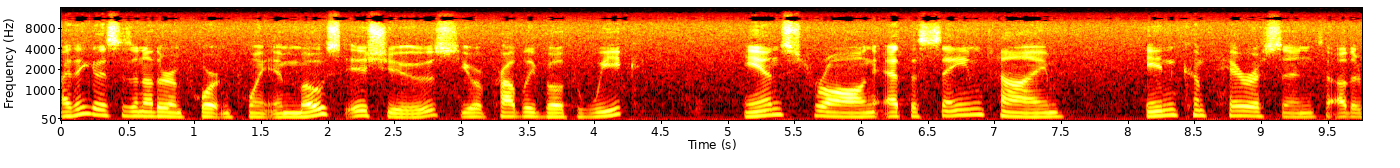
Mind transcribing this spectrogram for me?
I think this is another important point. In most issues, you are probably both weak and strong at the same time in comparison to other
